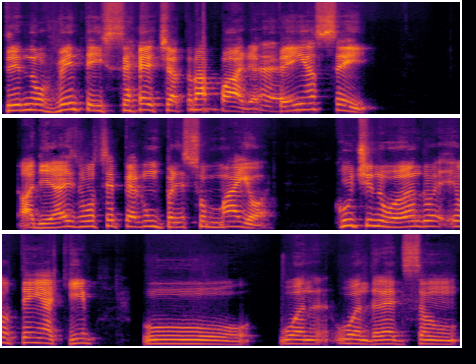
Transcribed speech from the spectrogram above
Ter 97 atrapalha, é. tenha 100. Aliás, você pega um preço maior. Continuando, eu tenho aqui o o, André de São,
